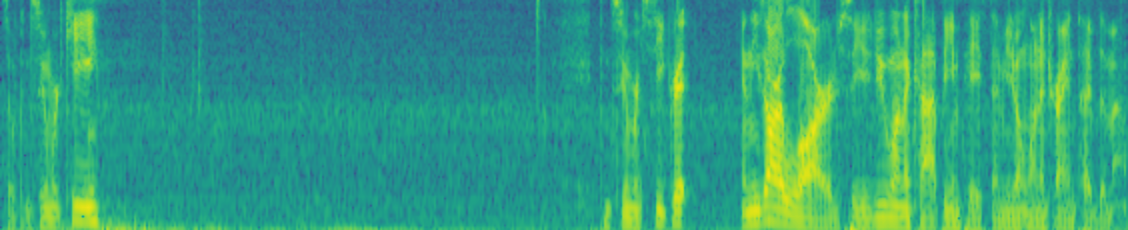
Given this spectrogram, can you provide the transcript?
So consumer key, consumer secret, and these are large, so you do want to copy and paste them. You don't want to try and type them out.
